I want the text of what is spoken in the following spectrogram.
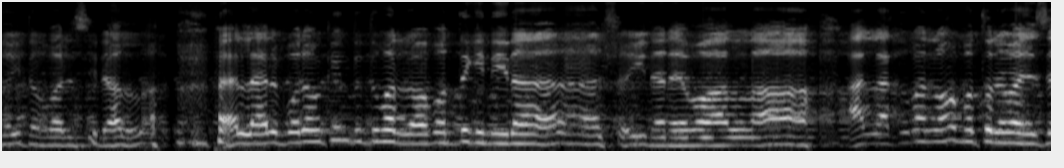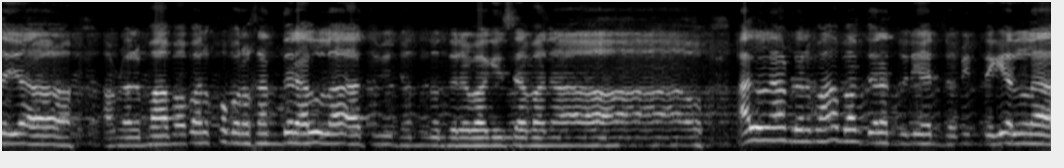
দইতে তোমার আল্লাহ। আল্লাহর পরেও কিন্তু তোমার রহমত থেকে নিরাশ হই না রে আল্লাহ। আল্লাহ তোমার রহমতের হয়েছে আমরা মা বাবার কবর খানদের আল্লাহ, তুমি জন্নতের বাগিচা বানাও। আল্লাহ আপনার মা বাপ যারা দুনিয়ার জমিন থেকে আল্লাহ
